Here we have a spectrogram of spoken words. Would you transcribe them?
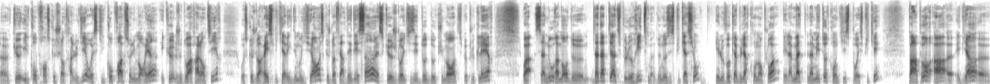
euh, qu'il comprend ce que je suis en train de lui dire, ou est-ce qu'il comprend absolument rien et que je dois ralentir, ou est-ce que je dois réexpliquer avec des mots différents, est-ce que je dois faire des dessins, est-ce que je dois utiliser d'autres documents un petit peu plus clairs. Voilà, à nous vraiment d'adapter un petit peu le rythme de nos explications et le vocabulaire qu'on emploie et la, la méthode qu'on utilise pour expliquer par rapport à euh, eh bien, euh,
